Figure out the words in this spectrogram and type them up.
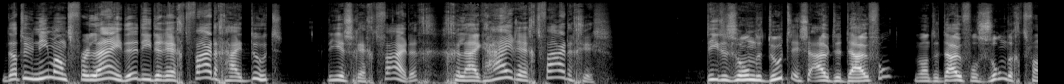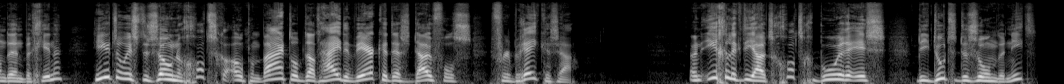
dat u niemand verleiden die de rechtvaardigheid doet, die is rechtvaardig, gelijk hij rechtvaardig is. Die de zonde doet, is uit de duivel, want de duivel zondigt van den beginnen. Hiertoe is de Zoon Gods geopenbaard, opdat hij de werken des duivels verbreken zou. Een iegelijk die uit God geboren is, die doet de zonde niet,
